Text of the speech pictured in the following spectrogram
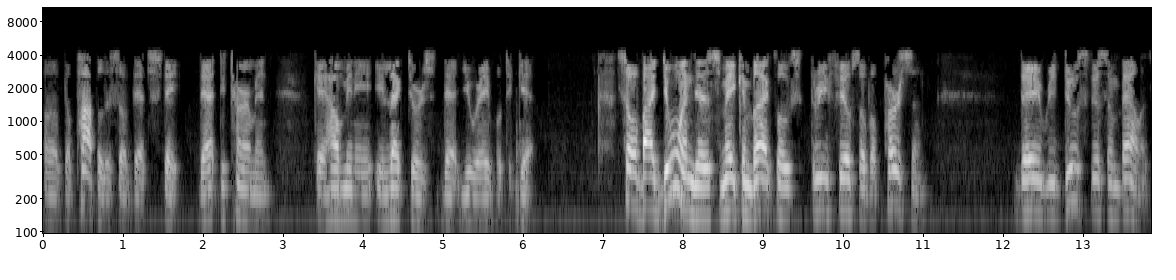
of the populace of that state. that determined okay how many electors that you were able to get. So by doing this, making black folks three fifths of a person, they reduced this imbalance.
